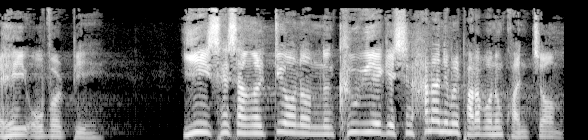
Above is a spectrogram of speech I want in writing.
A over B. 이 세상을 뛰어넘는 그 위에 계신 하나님을 바라보는 관점,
